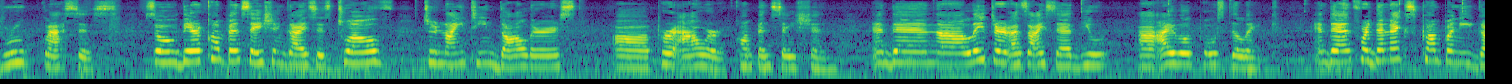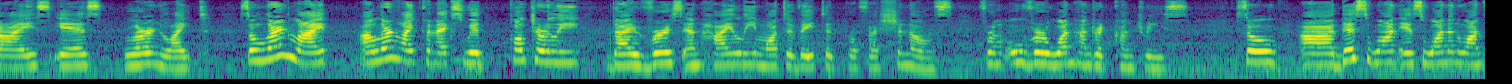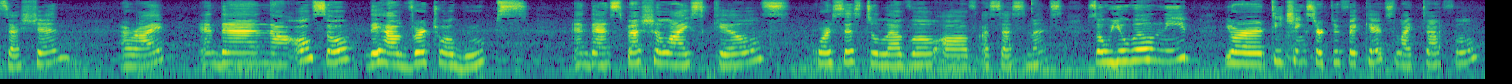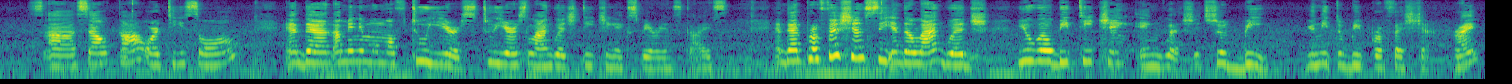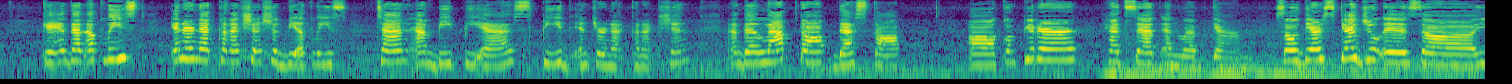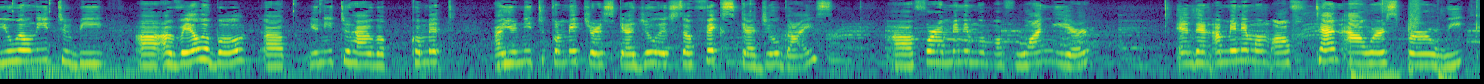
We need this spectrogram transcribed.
group classes. So their compensation guys is 12 to 19 dollars uh, per hour compensation. And then uh, later as I said you uh, I will post the link. And then for the next company guys is LearnLight. So LearnLight uh, LearnLight connects with culturally diverse and highly motivated professionals from over 100 countries. So uh, this one is one-on-one -on -one session, all right? And then uh, also they have virtual groups and then specialized skills courses to level of assessments. So you will need your teaching certificates like TOEFL, uh, CELTA or TESOL and then a minimum of two years, two years language teaching experience guys. And then proficiency in the language you will be teaching English. It should be. You need to be proficient, right? Okay, and then at least internet connection should be at least 10 Mbps speed internet connection. And then laptop, desktop, uh, computer, headset, and webcam. So their schedule is uh, you will need to be uh, available. Uh, you need to have a commit. Uh, you need to commit your schedule. It's a fixed schedule, guys uh, for a minimum of one year and then a minimum of 10 hours per week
